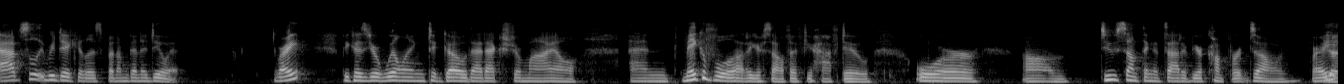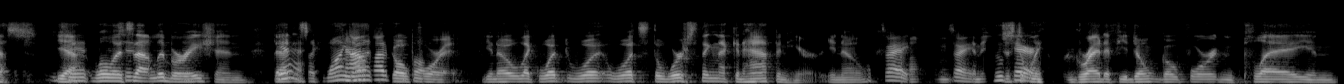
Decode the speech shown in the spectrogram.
absolutely ridiculous, but I'm going to do it. Right? Because you're willing to go that extra mile and make a fool out of yourself if you have to, or um, do something that's out of your comfort zone. Right? Yes. Yeah. To- well, it's to- that liberation that Yeah, it's like, why not not go people. for it? You know, like what what what's the worst thing that can happen here? You know, That's right. Um, That's right. and you Who just only cares? have regret if you don't go for it and play and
